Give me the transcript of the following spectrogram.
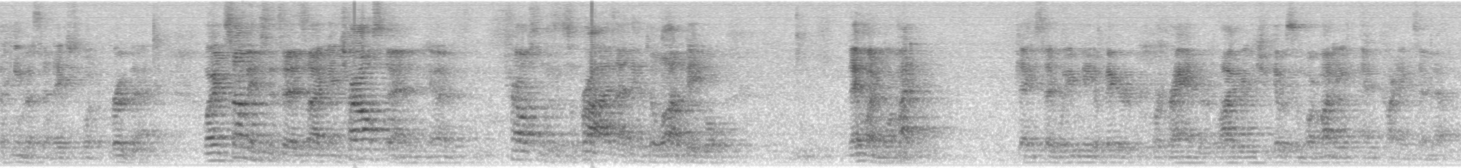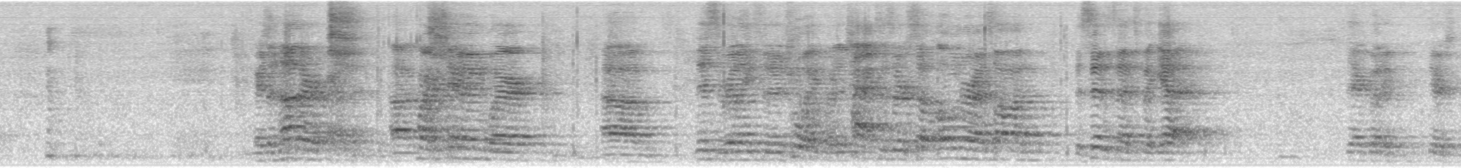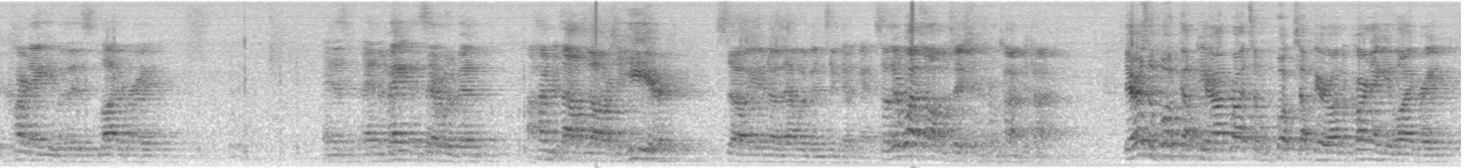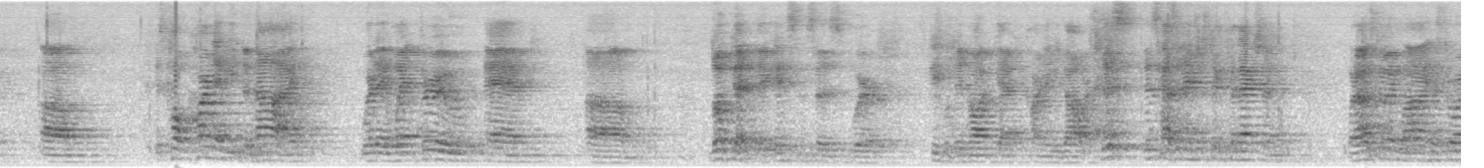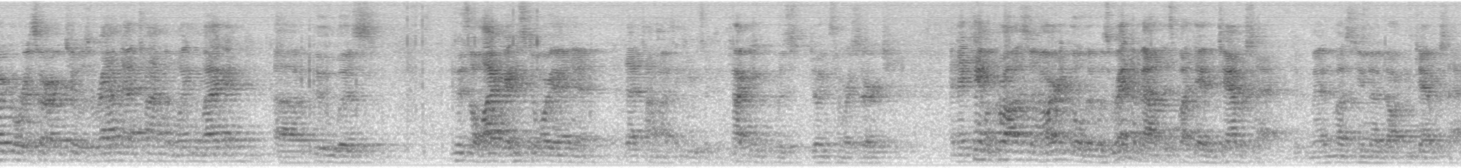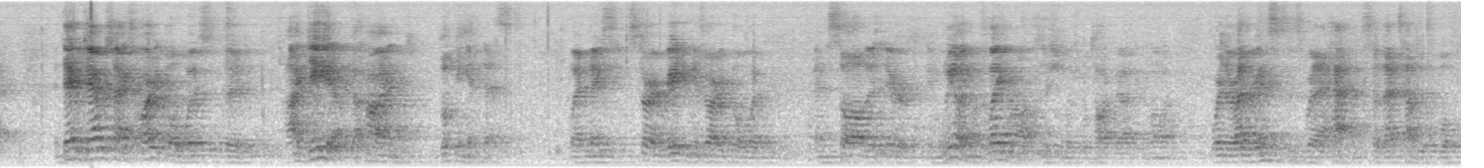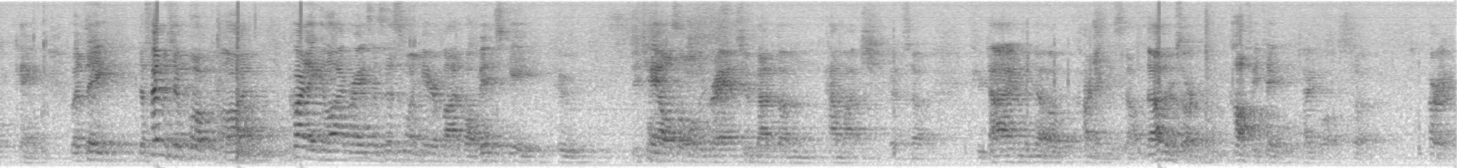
behemoths, and they just wouldn't approve that. Or in some instances, like in Charleston, you know, Charleston was a surprise, I think, to a lot of people. They wanted more money. They said, we need a bigger, more grander library, you should give us some more money, and Carnegie said no. There's another uh, cartoon where um, this relates to Detroit, where the taxes are so onerous on the citizens, but yet they're going to, there's Carnegie with his library, and, his, and the maintenance there would have been $100,000 a year, so you know that would have been significant. So there was opposition from time to time. There is a book up here, I brought some books up here on the Carnegie Library. Um, it's called Carnegie Denied, where they went through and um, looked at the instances where people did not get Carnegie dollars. This, this has an interesting connection. When I was doing my historical research, it was around that time that Wayne Wiegand, uh, who was, who's a library historian, and at that time I think he was in Kentucky, was doing some research. And they came across an article that was written about this by David Javersak. Most of you know Dr. Javersak. And David Javersak's article was the idea behind looking at this. when they started reading his article and, and saw that there, in Wheeling with labor opposition, which we'll talk about in a moment, were there are other instances where that happened, so that's how this book came. But the definitive book on Carnegie Libraries is this one here by Bobinski, who details all the grants, who got them, how much. But So if you're dying to know Carnegie stuff, the others are coffee table type books, so, all right.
